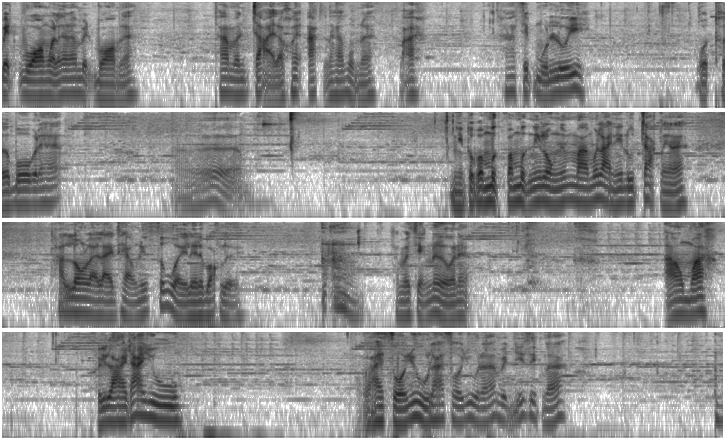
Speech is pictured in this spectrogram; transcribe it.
เบ็ดวอร์มก่อนแล้วกันนะเบ็ดวอร์มนะ ถ้ามันจ่ายแล้วค่อยอัดนะครับผมนะไปห้าสิบหมุนลุยกดเทอร์โบไปเลยฮะเออนี่ตัวปลาหมึกปลาหมึกนี่ลงนี่มาเมื่อไหร่นี่รู้จักเลยนะทันลงหลาย ๆ แถวนี่สวยเลยนะบอกเลยทำไมเสียงเหนือวะเนี่ย เอามาเฮ้ยลายได้อยู่ลายสวยอยู่ลายสวยอยู่นะเบ็ดยี่สิบนะ อื้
